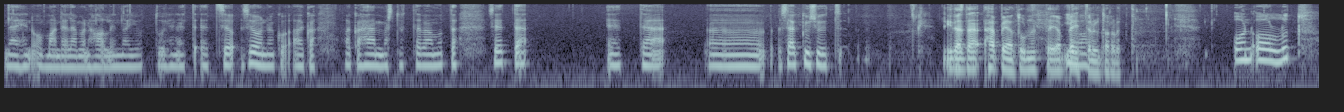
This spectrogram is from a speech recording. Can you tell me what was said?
näihin oman elämän hallinnan juttuihin. Että, että se, se on niin kuin aika, aika hämmästyttävää, mutta se, että, että äh, sä kysyt... Niin tätä häpeän tunnetta ja peittelytarvetta. On ollut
